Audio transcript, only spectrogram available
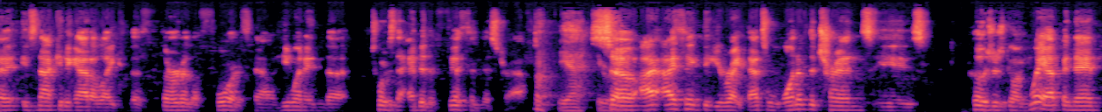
uh, is not getting out of like the third or the fourth now. He went in the towards the end of the fifth in this draft. yeah. So right. I, I, think that you're right. That's one of the trends is closers going way up, and then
